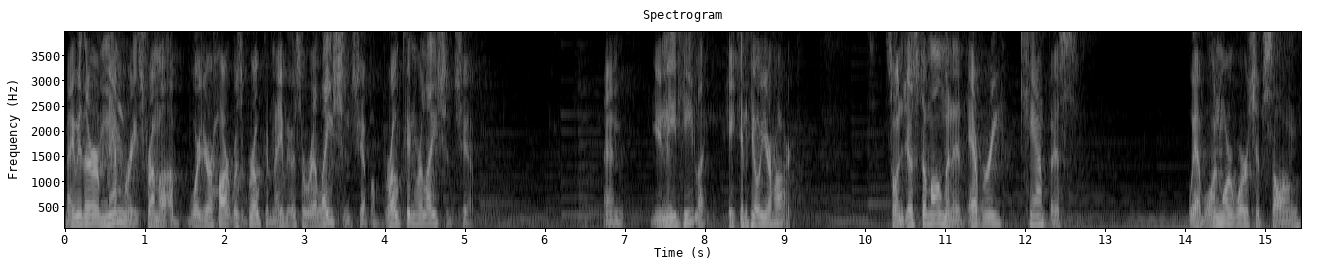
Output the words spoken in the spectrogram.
Maybe there are memories from a, a, where your heart was broken. Maybe it was a relationship, a broken relationship. And you need healing. He can heal your heart. So, in just a moment, at every campus, we have one more worship song.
